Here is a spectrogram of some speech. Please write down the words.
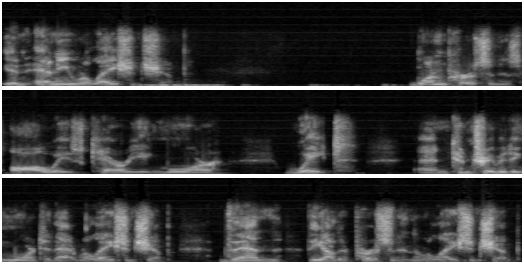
In any relationship, one person is always carrying more weight and contributing more to that relationship than the other person in the relationship.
